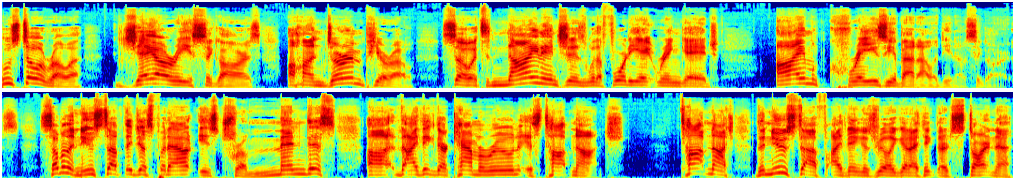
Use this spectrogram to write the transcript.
Justo Eiroa JRE cigars, a Honduran Puro. So it's nine inches with a 48 ring gauge. I'm crazy about Aladino cigars. Some of the new stuff they just put out is tremendous. Uh, I think their Cameroon is top notch. Top notch. The new stuff I think is really good. I think they're starting to,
